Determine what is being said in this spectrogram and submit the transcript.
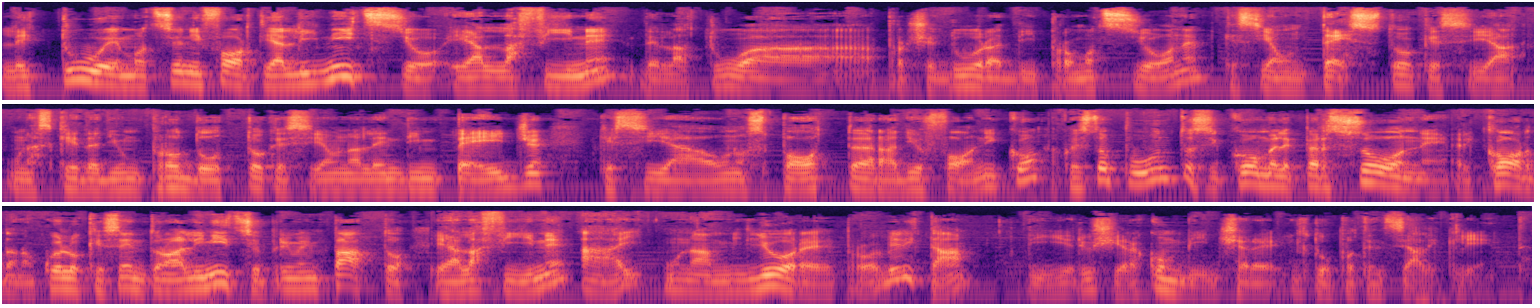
le tue emozioni forti all'inizio e alla fine della tua procedura di promozione, che sia un testo, che sia una scheda di un prodotto, che sia una landing page, che sia uno spot radiofonico. A questo punto, siccome le persone ricordano quello che sentono all'inizio, primo impatto e alla fine, hai una migliore probabilità di riuscire a convincere il tuo potenziale cliente.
